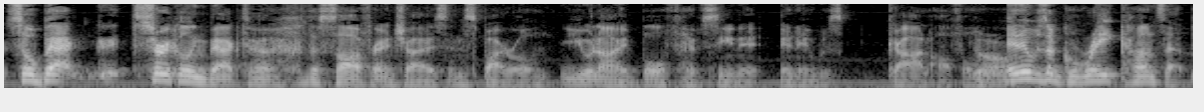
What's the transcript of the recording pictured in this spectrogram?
So back, circling back to the Saw franchise and Spiral, you and I both have seen it, and it was god awful, Oh. and it was a great concept.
